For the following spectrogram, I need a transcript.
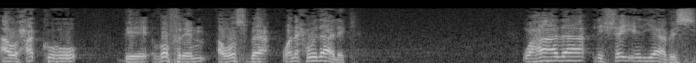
أو حكه بظفر أو أصبع ونحو ذلك. وهذا للشيء اليابس.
